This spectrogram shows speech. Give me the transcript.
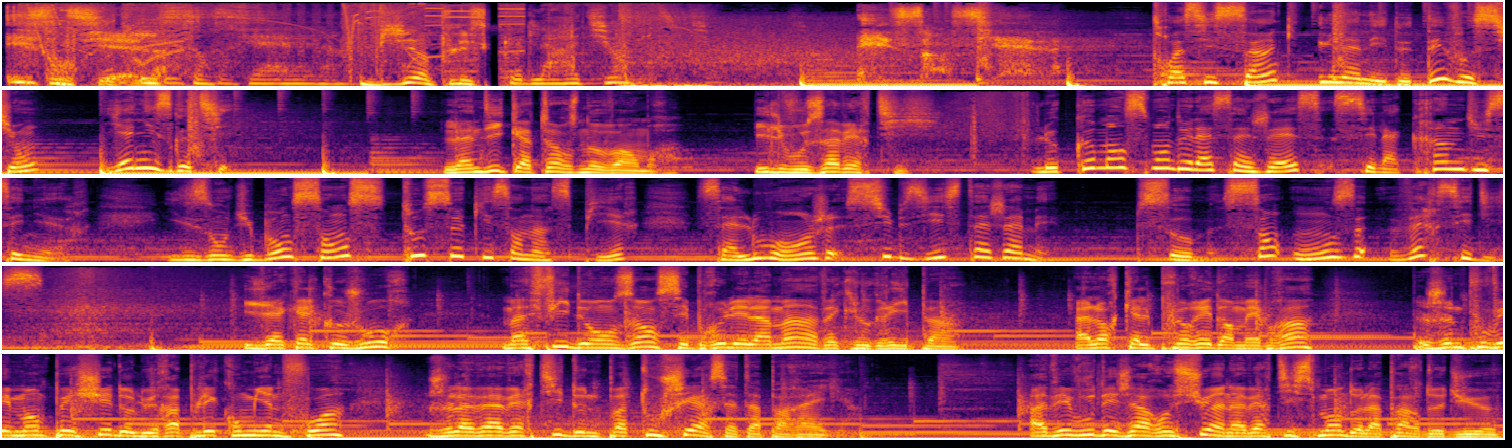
Essentiel. Essentiel. Bien plus Que de la radio. qu'essentiel. 365, une année de dévotion, Yanis Gauthier. Lundi 14 novembre, il vous avertit. Le commencement de la sagesse, c'est la crainte du Seigneur. Ils ont du bon sens, tous ceux qui s'en inspirent. Sa louange subsiste à jamais. Psaume 111, verset 10. Il y a quelques jours, ma fille de 11 ans s'est brûlé la main avec le grille-pain. Alors qu'elle pleurait dans mes bras, je ne pouvais m'empêcher de lui rappeler combien de fois je l'avais averti de ne pas toucher à cet appareil. Avez-vous déjà reçu un avertissement de la part de Dieu?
